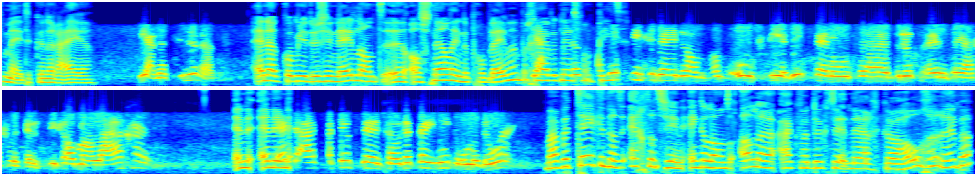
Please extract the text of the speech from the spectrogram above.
5,5 meter kunnen rijden? Ja, natuurlijk. En dan kom je dus in Nederland eh, al snel in de problemen, begrijp ik net dat van is Piet. niet in Nederland, want ons viaduct en onze uh, brug en dergelijke, het is allemaal lager. En, en in, En de aquaducten en zo, daar kan je niet onderdoor. maar betekent dat echt dat ze in Engeland alle aquaducten en dergelijke hoger hebben?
